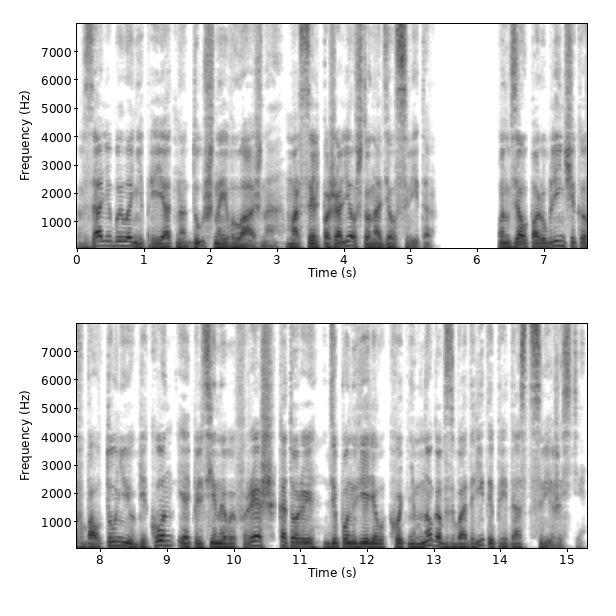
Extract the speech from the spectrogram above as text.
В зале было неприятно душно и влажно. Марсель пожалел, что надел свитер. Он взял пару блинчиков, болтунью, бекон и апельсиновый фреш, который, Дюпон верил, хоть немного взбодрит и придаст свежести.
